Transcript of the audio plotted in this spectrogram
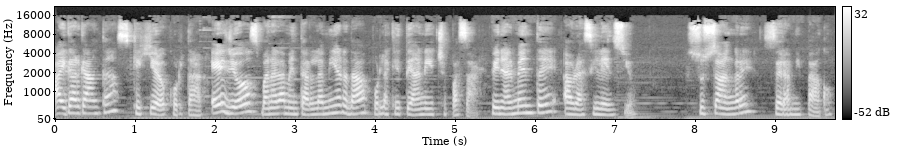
Hay gargantas que quiero cortar. Ellos van a lamentar la mierda por la que te han hecho pasar. Finalmente habrá silencio. Su sangre será mi pago.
